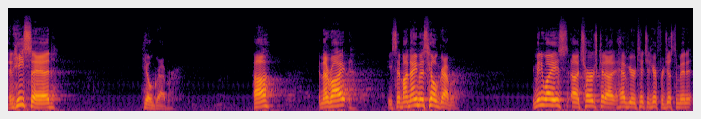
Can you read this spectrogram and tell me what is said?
And he said, Hill grabber. Huh? Isn't that right? He said, My name is Hill grabber. In many ways, uh, church, could I have your attention here for just a minute?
